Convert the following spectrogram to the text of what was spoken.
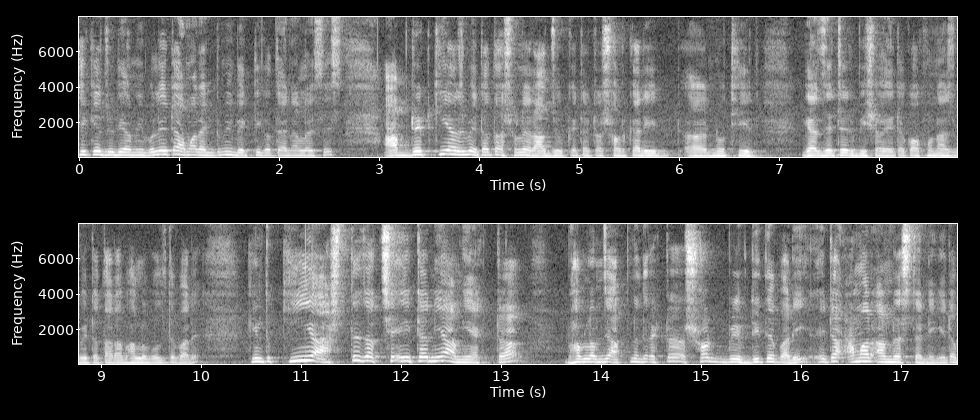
থেকে যদি আমি বলি, এটা আমার একদমই ব্যক্তিগত অ্যানালাইসিস আপডেট কি আসবে, এটা তো আসলে রাজুক, এটা একটা সরকারি নথির, গ্যাজেটের বিষয়, এটা কখন আসবে, এটা তারা ভালো বলতে পারে। কিন্তু কি আসতে যাচ্ছে এটা নিয়ে আমি একটা ভাবলাম যে আপনাদের একটা শর্ট ব্রিফ দিতে পারি। এটা আমার আন্ডারস্ট্যান্ডিং এটা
